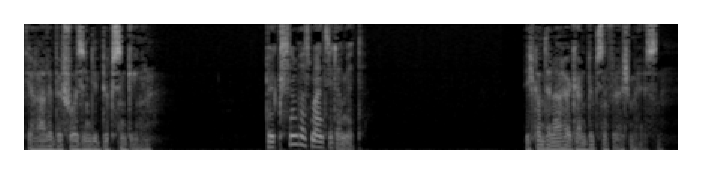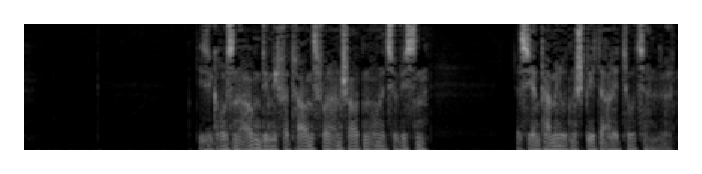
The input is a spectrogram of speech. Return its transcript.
Gerade bevor sie in die Büchsen gingen. Büchsen? Was meint sie damit? Ich konnte nachher kein Büchsenfleisch mehr essen. Diese großen Augen, die mich vertrauensvoll anschauten, ohne zu wissen, dass sie ein paar Minuten später alle tot sein würden.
